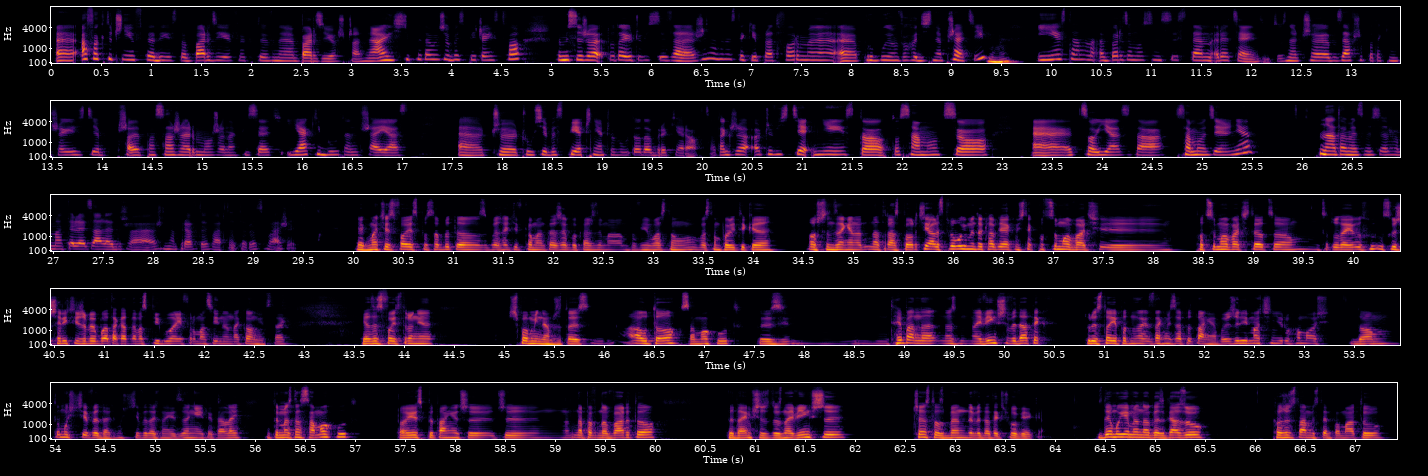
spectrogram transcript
E, a faktycznie wtedy jest to bardziej efektywne, bardziej oszczędne. A jeśli pytałeś o bezpieczeństwo, to myślę, że tutaj oczywiście zależy, natomiast takie platformy e, próbują wychodzić naprzeciw mhm. i jest tam bardzo mocny system recenzji, to znaczy zawsze po takim przejeździe pasażer może napisać, jaki był ten przejazd, e, czy czuł się bezpiecznie, czy był to dobry kierowca. Także oczywiście nie jest to to samo, co, co jazda samodzielnie, natomiast myślę, że ma tyle zalet, że, że naprawdę warto to rozważyć. Jak macie swoje sposoby, to zgłaszajcie w komentarzach, bo każdy ma pewnie własną, własną politykę oszczędzania na, na transporcie, ale spróbujmy to, Klaudia, jakoś tak podsumować, yy, podsumować to, co, co tutaj usłyszeliście, żeby była taka dla was piguła informacyjna na koniec, tak? Ja ze swojej strony przypominam, że to jest auto, samochód, to jest chyba na, na największy wydatek, który stoi pod znakiem zapytania, bo jeżeli macie nieruchomość, dom, to musicie wydać, musicie wydać na jedzenie i tak dalej, natomiast na samochód to jest pytanie, czy, czy na pewno warto. Wydaje mi się, że to jest największy, często zbędny wydatek człowieka. Zdejmujemy nogę z gazu, korzystamy z tempomatu,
